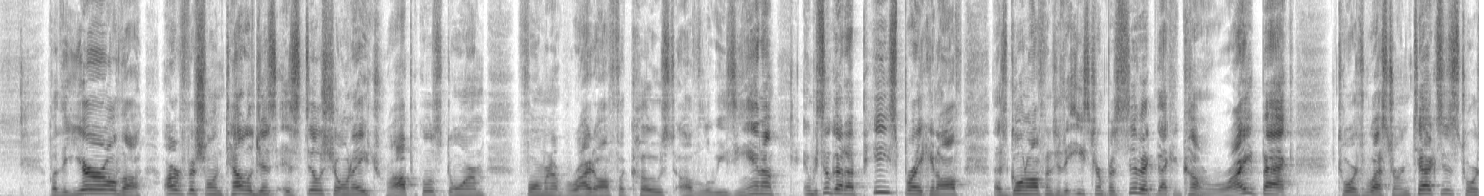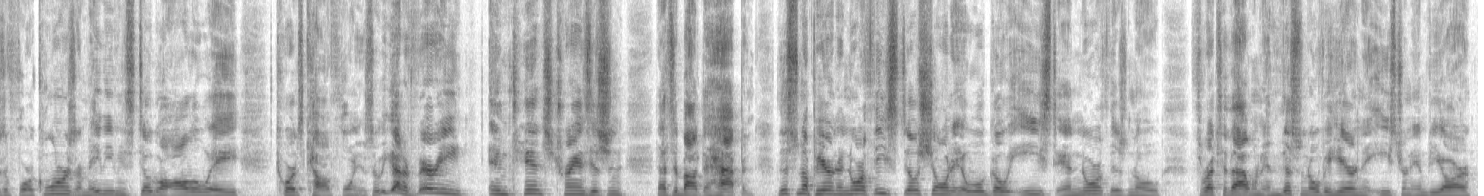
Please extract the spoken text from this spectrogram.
But the Euro, the artificial intelligence, is still showing a tropical storm forming up right off the coast of Louisiana. And we still got a piece breaking off that's going off into the eastern Pacific that could come right back towards western Texas, towards the Four Corners, or maybe even still go all the way towards California. So we got a very intense transition that's about to happen. This one up here in the northeast still showing it will go east and north. There's no threat to that one. And this one over here in the eastern MDR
